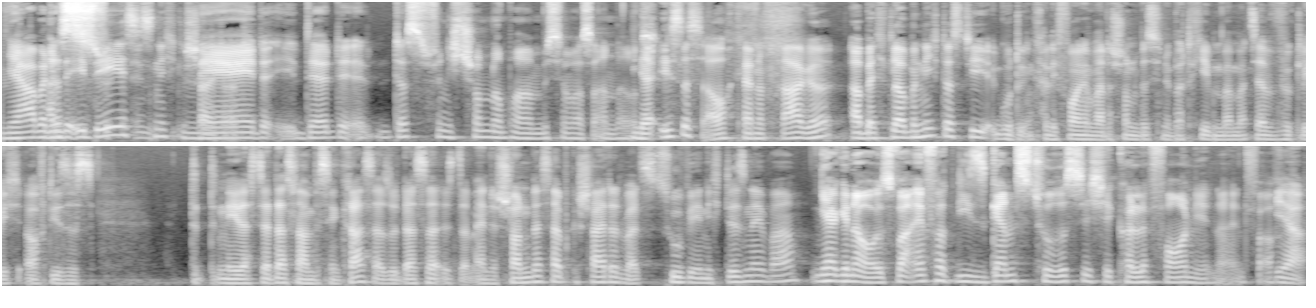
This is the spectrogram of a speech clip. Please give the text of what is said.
ja, aber An das der Idee ist es nicht gescheitert. Nee, der, der, der, das finde ich schon nochmal ein bisschen was anderes. ja, ist es auch, keine Frage. Aber ich glaube nicht, dass die. Gut, in Kalifornien war das schon ein bisschen übertrieben, weil man es ja wirklich auf dieses. Nee, das, das war ein bisschen krass. Also, das ist am Ende schon deshalb gescheitert, weil es zu wenig Disney war. ja, genau, es war einfach dieses ganz touristische Kalifornien einfach. Ja,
